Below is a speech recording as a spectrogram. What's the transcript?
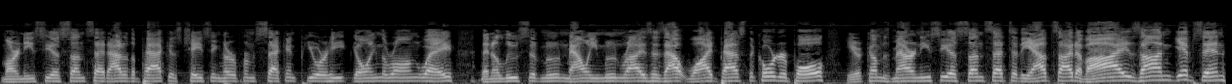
Marnesia Sunset out of the pack is chasing her from second. Pure Heat going the wrong way. Then Elusive Moon. Maui Moonrise is out wide past the quarter pole. Here comes Marnesia Sunset to the outside of Eyesongibson.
